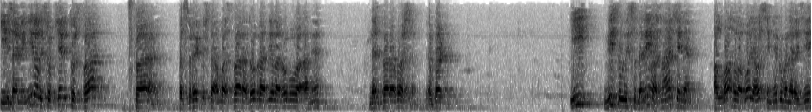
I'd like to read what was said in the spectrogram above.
I zanegirali su općenito stvar, stvaranje. Pa su rekli šta Allah stvara dobra djela robova, a ne ne stvara loša. Je tako? I mislili su da nema značenja Allahova volja osim njegova naređenja,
